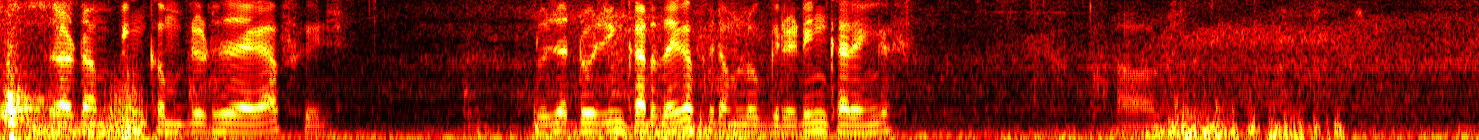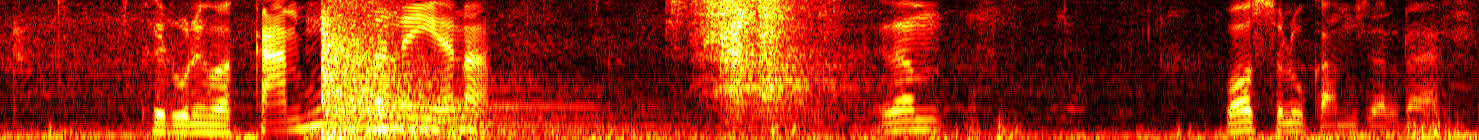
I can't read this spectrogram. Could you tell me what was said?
पूरा डंपिंग कंप्लीट हो जाएगा, फिर डोजर डोजिंग कर देगा, फिर हम लोग ग्रेडिंग करेंगे। और फिर रोलिंग होगा काम ही इतना नहीं है ना। एकदम बहुत स्लो काम चल रहा है।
